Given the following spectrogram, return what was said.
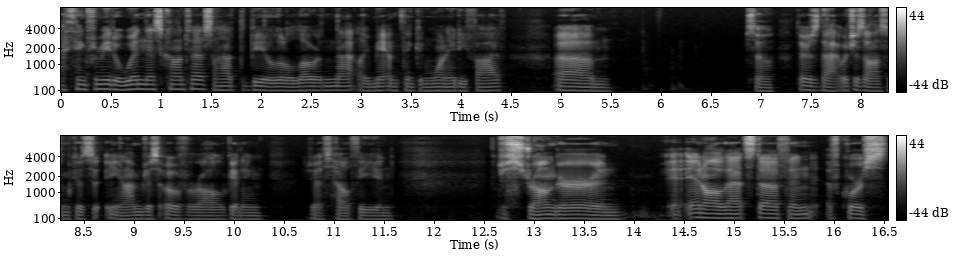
I think for me to win this contest, I'll have to be a little lower than that. Like, man, I'm thinking 185. Um, so there's that, which is awesome because you know I'm just overall getting just healthy and just stronger and and all that stuff, and of course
